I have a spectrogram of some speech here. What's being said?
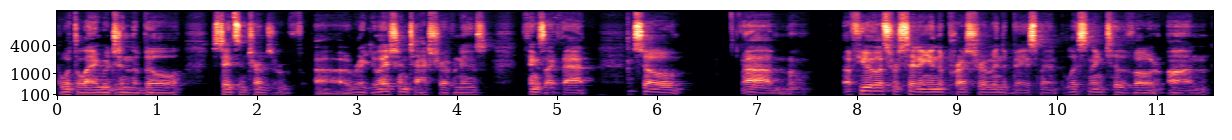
what the language in the bill states in terms of uh, regulation, tax revenues, things like that. So, um, a few of us were sitting in the press room in the basement listening to the vote on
